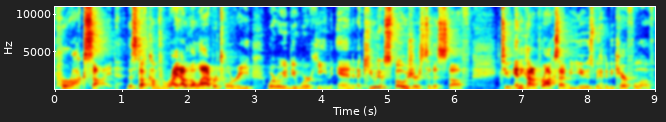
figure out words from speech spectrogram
peroxide. This stuff comes right out of the laboratory where we would be working. And acute exposures to this stuff, to any kind of peroxide we use, we had to be careful of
